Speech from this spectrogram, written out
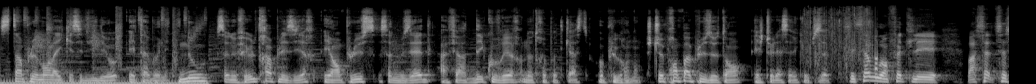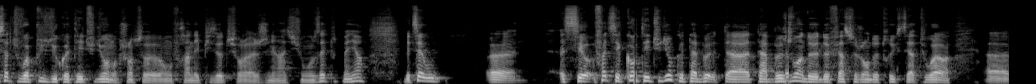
simplement liker cette vidéo et t'abonner. Nous, ça nous fait ultra plaisir et en plus, ça nous aide à faire découvrir notre podcast au plus grand nombre. Je te prends pas plus de temps et je te laisse avec l'épisode. C'est ça où en fait les, bah, ça, ça, ça, tu vois plus du côté étudiant. Donc je pense euh, on fera un épisode sur la génération Z de toute manière. Mais tu sais où, euh, c'est en fait c'est quand t'es étudiant que t'as be- t'as as besoin de, de faire ce genre de truc. C'est-à-dire tu vois, euh,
